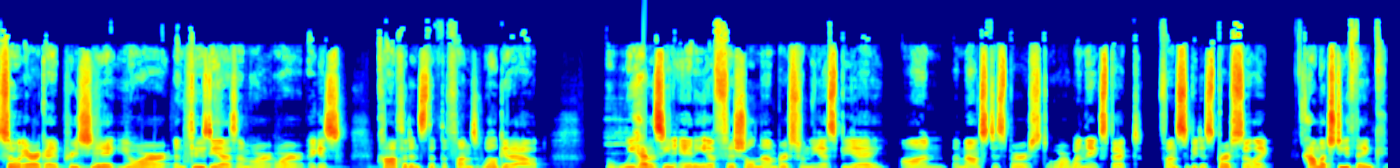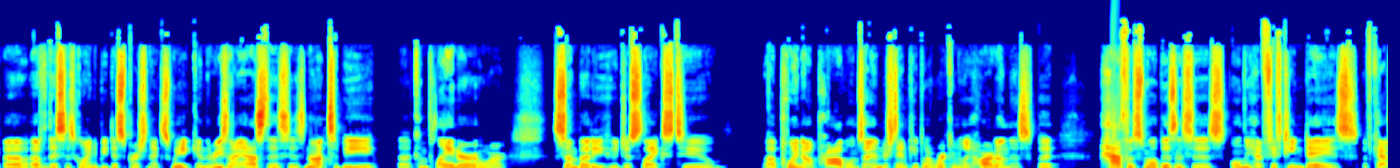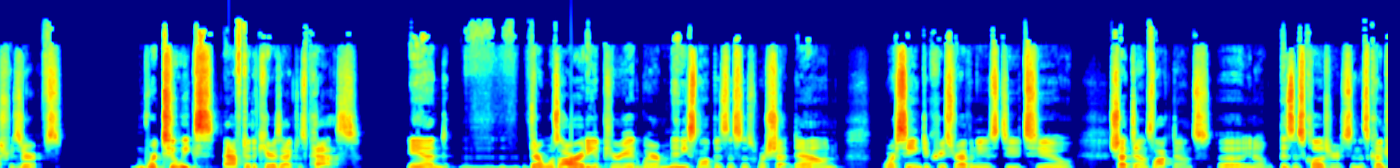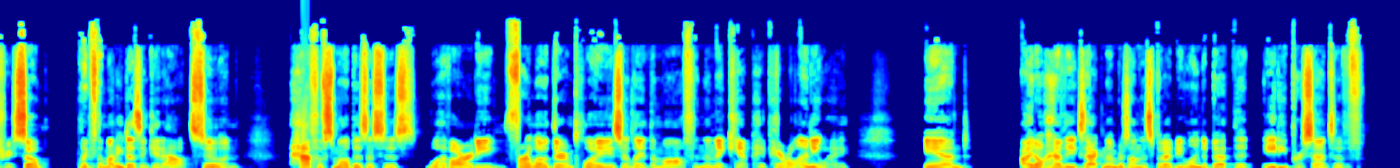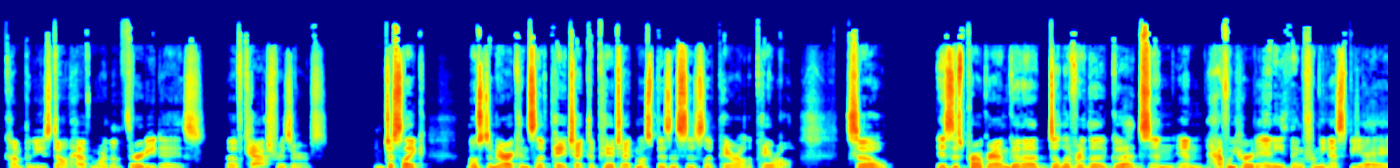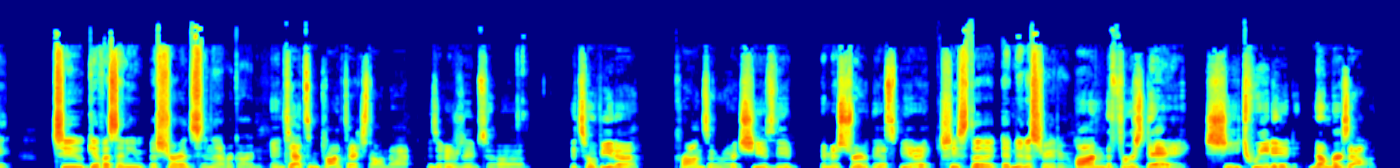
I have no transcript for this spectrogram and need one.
So, Eric, I appreciate your enthusiasm or, or I guess, confidence that the funds will get out. We haven't seen any official numbers from the SBA on amounts dispersed or when they expect funds to be dispersed. So, like, how much do you think of, of this is going to be dispersed next week? And the reason I ask this is not to be a complainer or somebody who just likes to uh, point out problems. I understand people are working really hard on this, but half of small businesses only have 15 days of cash reserves we're two weeks after the CARES Act was passed. And th- there was already a period where many small businesses were shut down or seeing decreased revenues due to shutdowns, lockdowns, uh, you know, business closures in this country. So, like, if the money doesn't get out soon, half of small businesses will have already furloughed their employees or laid them off, and then they can't pay payroll anyway. And I don't have the exact numbers on this, but I'd be willing to bet that 80% of companies don't have more than 30 days of cash reserves. And just like most Americans live paycheck to paycheck, most businesses live payroll to payroll. So, is this program going to deliver the goods? And, and have we heard anything from the SBA to give us any assurance in that regard? And to add some context on that, is her name's uh, it's Jovita Carranza, right? She is the administrator of the SBA. She's the administrator. On the first day, she tweeted numbers out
